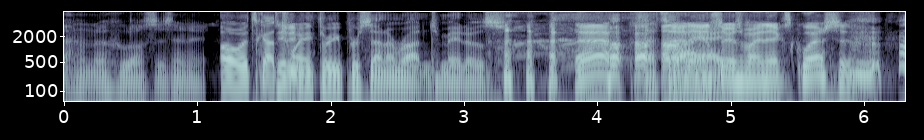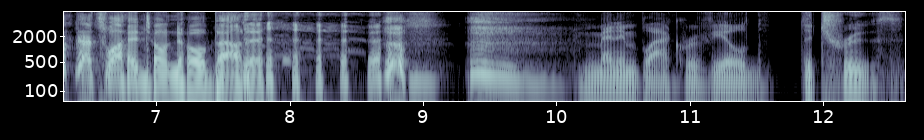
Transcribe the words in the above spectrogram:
I don't know who else is in it. Oh, it's got Did it- 23% on Rotten Tomatoes. that why I- answers my next question. That's why I don't know about it. Men in Black revealed the truth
